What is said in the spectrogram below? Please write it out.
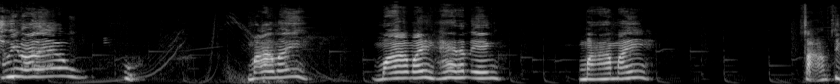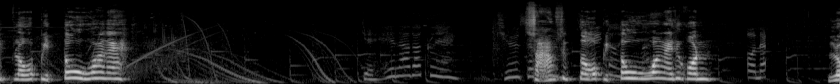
อุ้ยมาแล้ว มาไหม มาไหมแค่นั้นเอง มาไหมสามสิบโลปิดตู้ว่าไงสามสิบโตปิดตู้ว่าไงทุกคน โร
